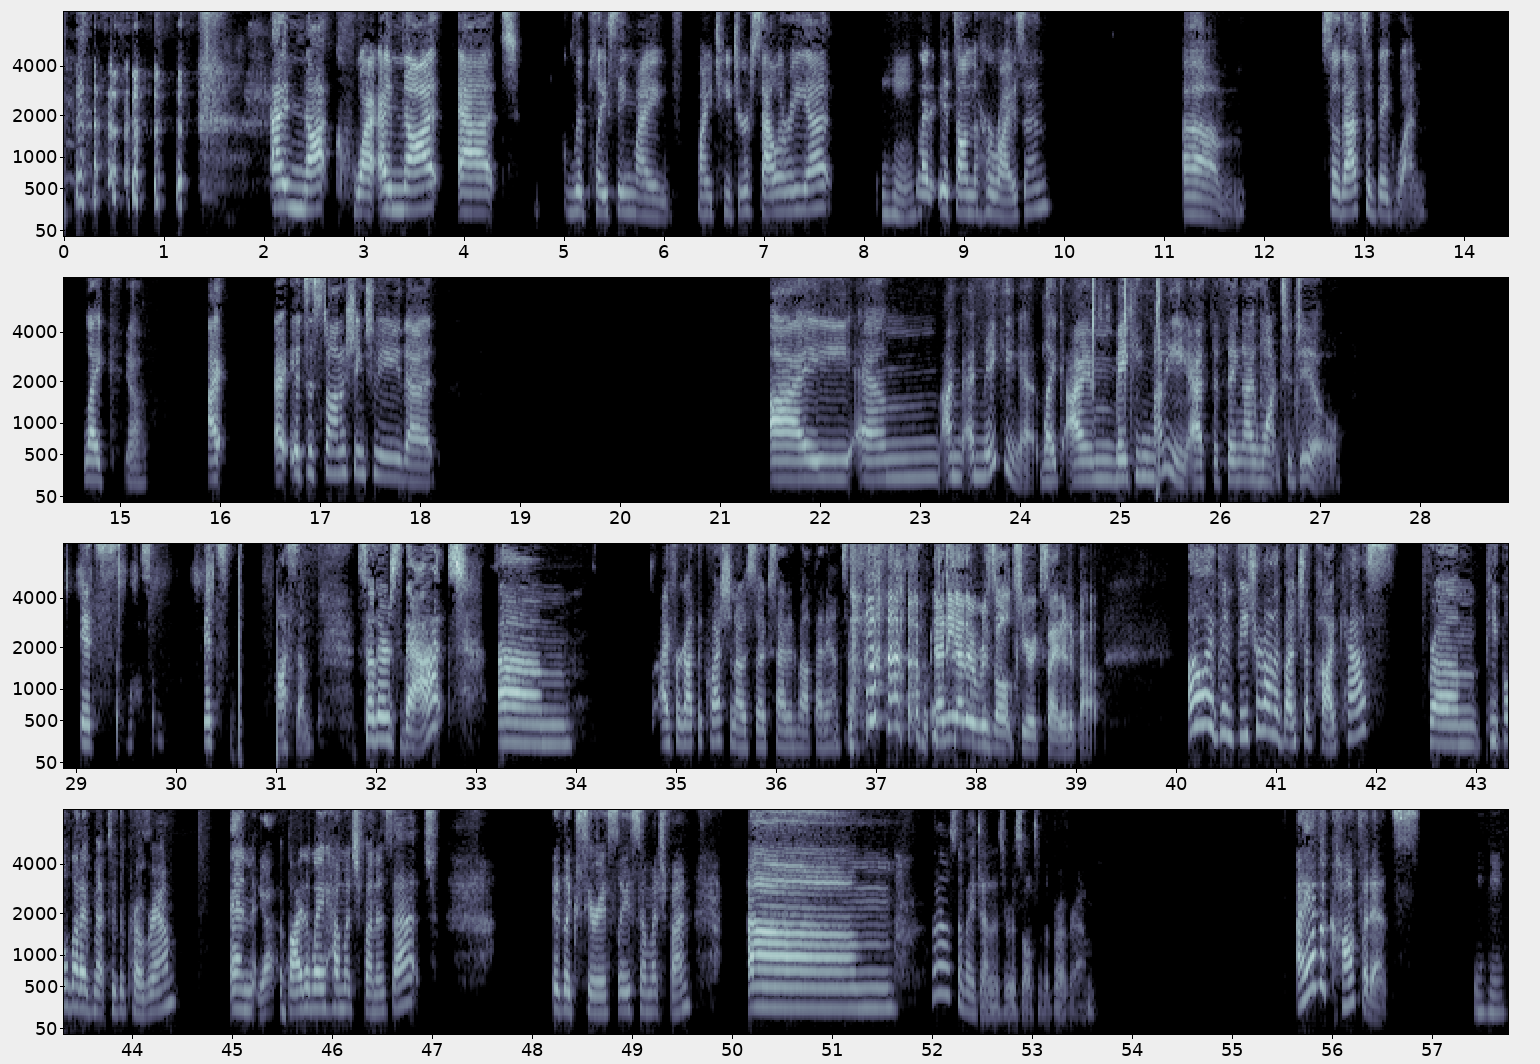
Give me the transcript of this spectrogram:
I'm not quite. I'm not at replacing my my teacher salary yet, mm-hmm. but it's on the horizon. Um, so that's a big one. Like, yeah, I, I it's astonishing to me that I am I'm, I'm making it. Like I'm making money at the thing I want to do. It's awesome. It's awesome. So there's that. Um, I forgot the question. I was so excited about that answer. Any other results you're excited about? Oh, I've been featured on a bunch of podcasts from people that I've met through the program. And yeah. by the way, how much fun is that? It like seriously so much fun. Um, what else have I done as a result of the program? I have a confidence mm-hmm.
